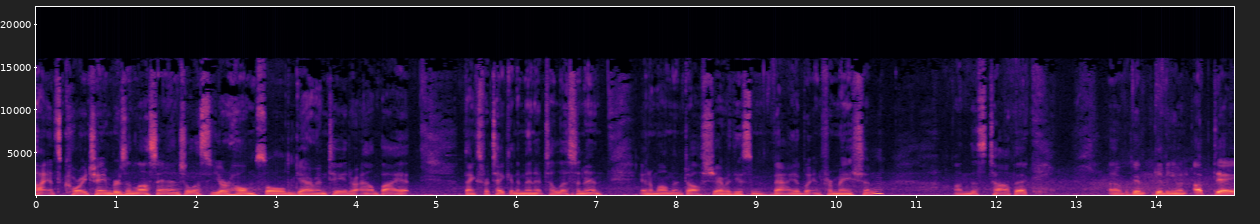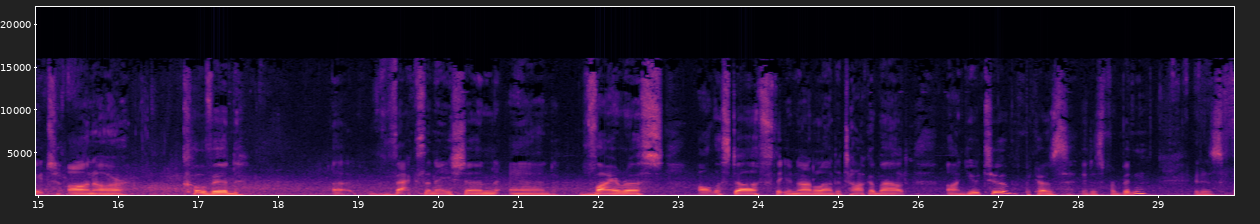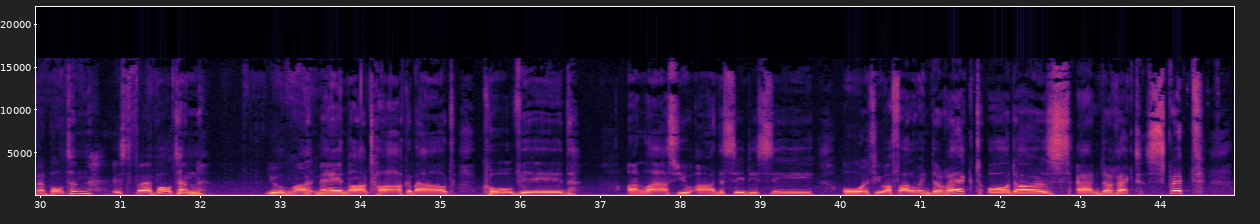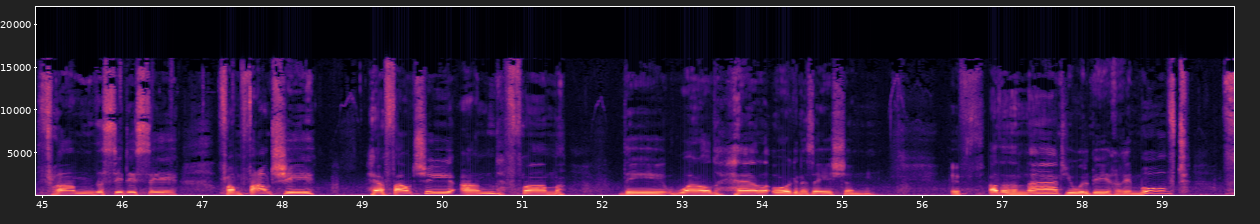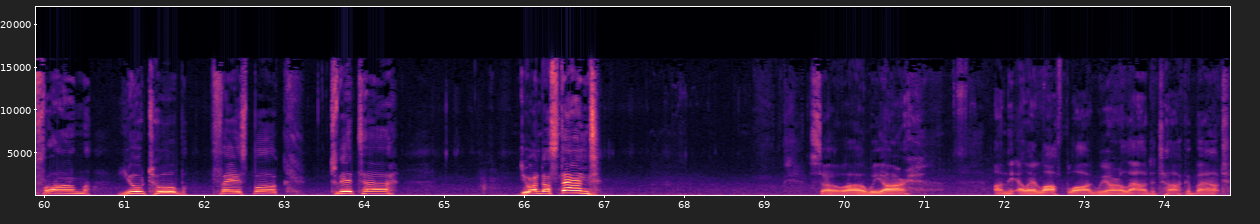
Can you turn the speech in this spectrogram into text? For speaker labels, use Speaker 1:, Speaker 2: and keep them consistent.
Speaker 1: Hi, it's Corey Chambers in Los Angeles. Your home sold guaranteed, or I'll buy it. Thanks for taking a minute to listen in. In a moment, I'll share with you some valuable information on this topic. Uh, we're give, giving you an update on our COVID uh, vaccination and virus, all the stuff that you're not allowed to talk about on YouTube because it is forbidden. It is verboten, ist verboten. You may not talk about COVID unless you are the CDC or if you are following direct orders and direct script from the CDC, from Fauci, Herr Fauci, and from the World Health Organization. If other than that, you will be removed from YouTube, Facebook, Twitter. Do you understand? So uh, we are on the LA Loft blog. We are allowed to talk about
